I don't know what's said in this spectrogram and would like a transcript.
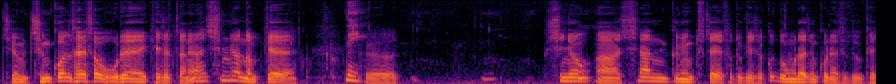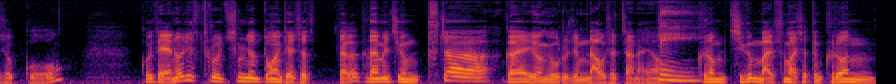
지금 증권사에서 오래 계셨잖아요. 한 10년 넘게 네. 그 신용 아 신한금융투자에서도 계셨고 노무라증권에서도 계셨고 거기서 애널리스트로 10년 동안 계셨다가 그다음에 지금 투자가의 영역으로 좀 나오셨잖아요. 네. 그럼 지금 말씀하셨던 그런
